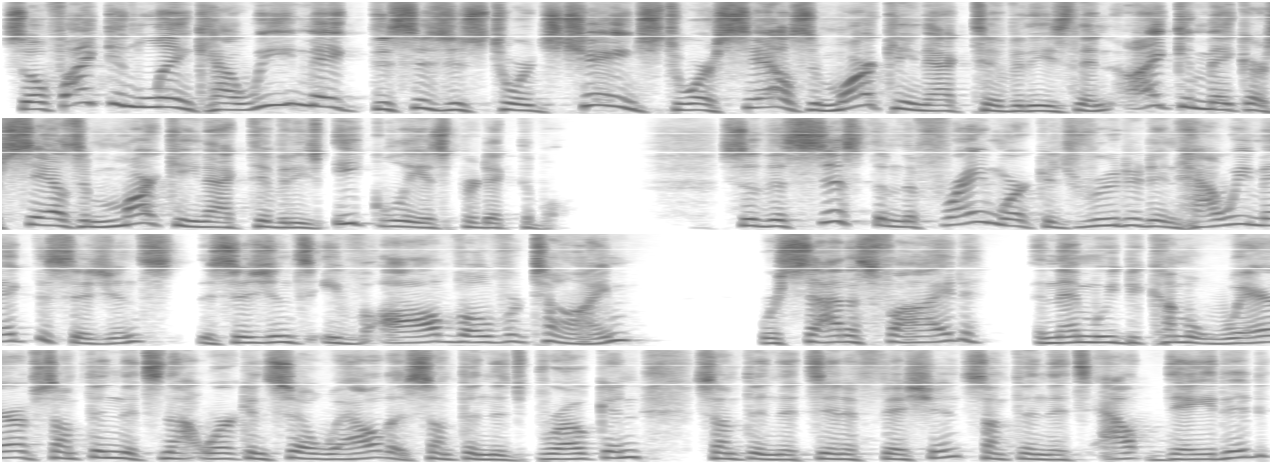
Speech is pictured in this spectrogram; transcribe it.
So if I can link how we make decisions towards change to our sales and marketing activities, then I can make our sales and marketing activities equally as predictable. So the system, the framework is rooted in how we make decisions. Decisions evolve over time. We're satisfied and then we become aware of something that's not working so well, there's something that's broken, something that's inefficient, something that's outdated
